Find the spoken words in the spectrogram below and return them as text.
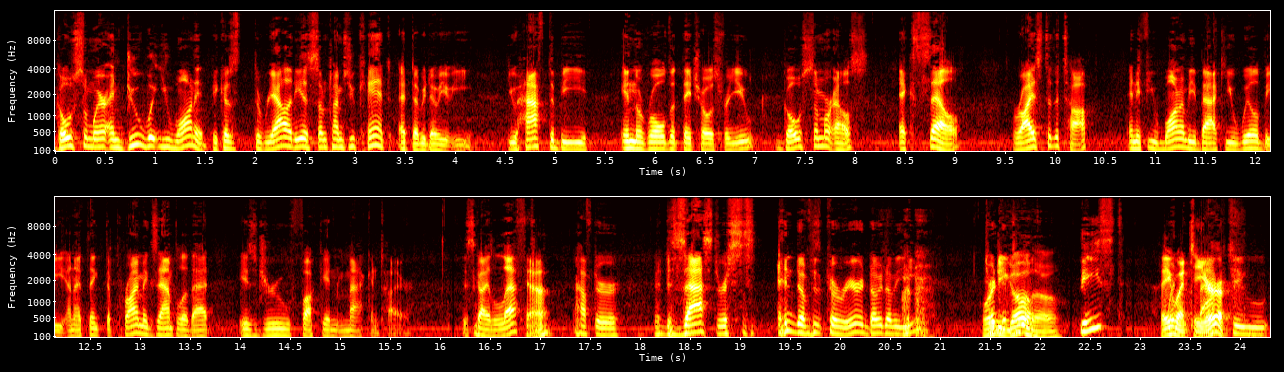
go somewhere and do what you wanted because the reality is sometimes you can't at WWE. You have to be in the role that they chose for you. Go somewhere else, excel, rise to the top, and if you want to be back, you will be. And I think the prime example of that is Drew fucking McIntyre. This guy left Yeah. after a disastrous end of his career in WWE. Where'd he go though? Beast. They went to back Europe. to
